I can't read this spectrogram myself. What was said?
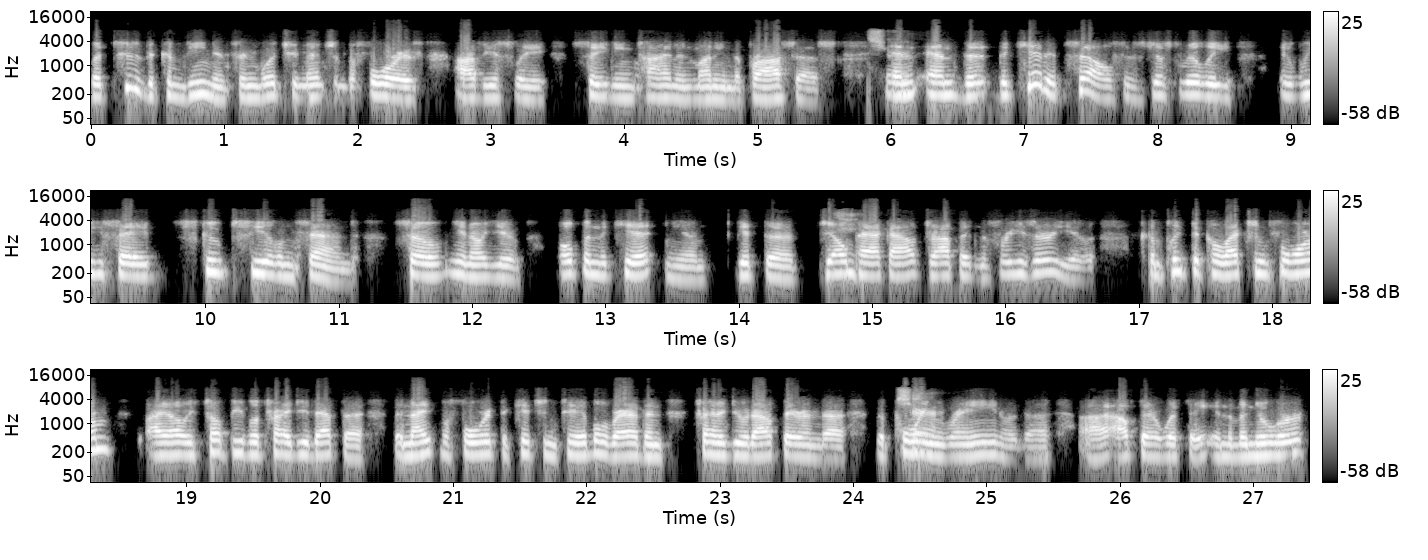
but two, the convenience and what you mentioned before is obviously saving time and money in the process. Sure. And and the the kit itself is just really we say scoop, seal, and send. So you know you open the kit, you get the gel pack out, drop it in the freezer, you complete the collection form. I always tell people try to do that the, the night before at the kitchen table rather than trying to do it out there in the, the pouring sure. rain or the uh, out there with the in the manure.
